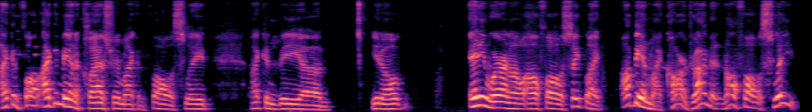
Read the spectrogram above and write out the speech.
I can fall, I can be in a classroom, I can fall asleep. I can be, um, you know, anywhere and I'll, I'll fall asleep. Like I'll be in my car driving and I'll fall asleep.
